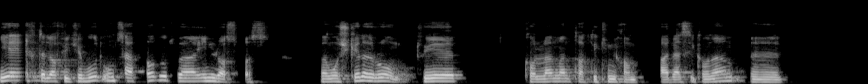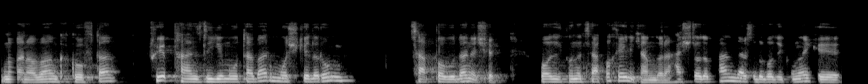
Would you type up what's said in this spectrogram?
یه اختلافی که بود اون سپا بود و این راست پاس و مشکل روم. توی کلا من تاکتیکی می‌خوام بررسی کنم. منابع هم که گفتن توی پنج لیگ معتبر مشکل روم چپا بودنشه. بازیکن چپا خیلی کم داره. 85 درصد بازیکنایی که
